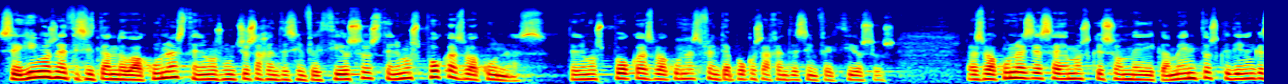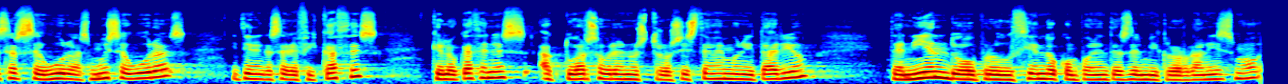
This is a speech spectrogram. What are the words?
Seguimos necesitando vacunas, tenemos muchos agentes infecciosos, tenemos pocas vacunas, tenemos pocas vacunas frente a pocos agentes infecciosos. Las vacunas ya sabemos que son medicamentos que tienen que ser seguras, muy seguras y tienen que ser eficaces, que lo que hacen es actuar sobre nuestro sistema inmunitario teniendo o produciendo componentes del microorganismo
